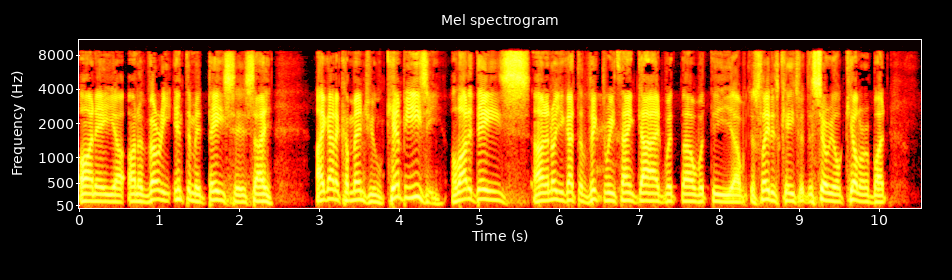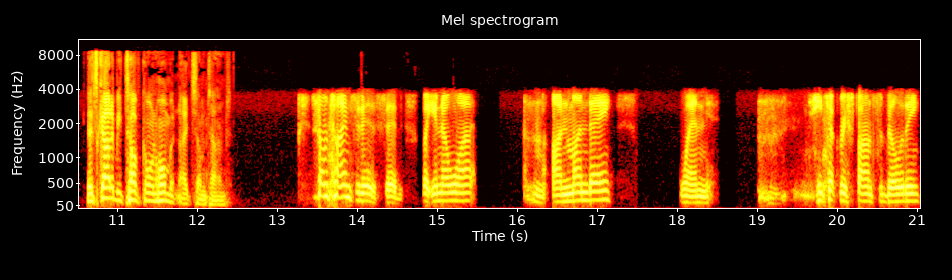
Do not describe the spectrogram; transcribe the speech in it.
on a uh, on a very intimate basis. I I got to commend you. Can't be easy. A lot of days. I know you got the victory, thank God, with uh, with the uh, with this latest case with the serial killer, but it's got to be tough going home at night sometimes. Sometimes it is, Sid. But you know what? On Monday, when he took responsibility,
